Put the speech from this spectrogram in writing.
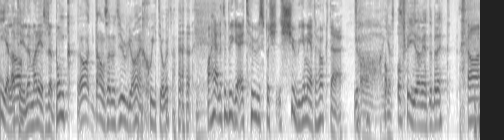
hela Ja. tiden, man reser sig, bonk! Ja, dansa runt julgranen skitjobbigt. Vad härligt att bygga ett hus på 20 meter högt är Ah, gött. Och fyra meter brett. Ja,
